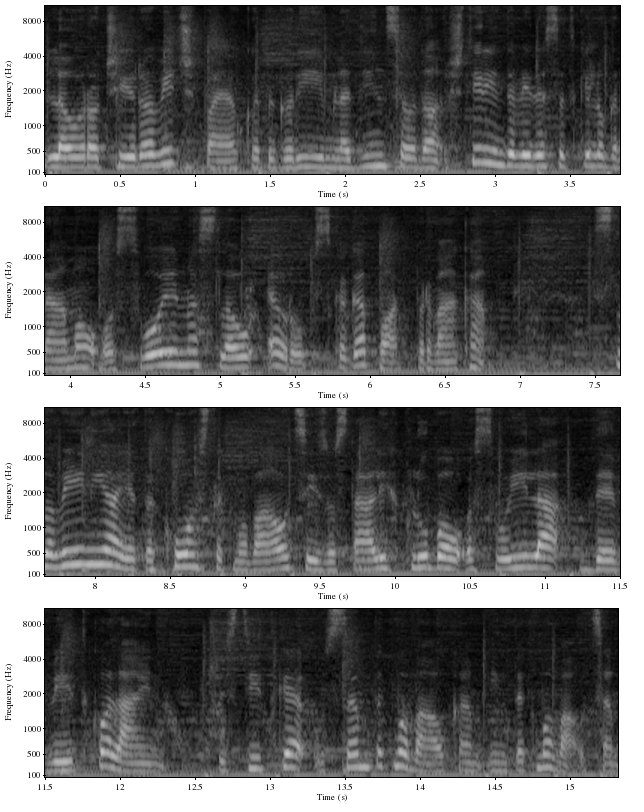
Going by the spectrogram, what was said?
Lauro Čirovič pa je v kategoriji mladincev do 94 kg osvojil naslov evropskega podprvaka. Slovenija je tako s tekmovalci iz ostalih klubov osvojila devet kolajn. Čestitke vsem tekmovalkam in tekmovalcem.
